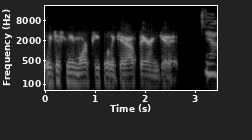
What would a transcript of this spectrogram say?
We just need more people to get out there and get it. Yeah.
